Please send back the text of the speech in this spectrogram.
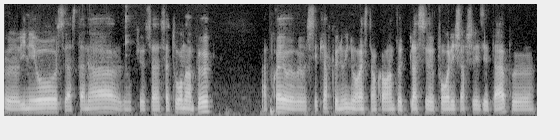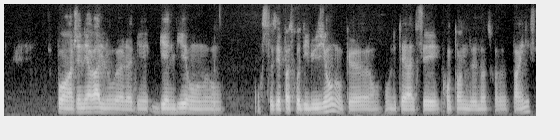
Ineos et Astana, donc ça, ça, tourne un peu. Après, c'est clair que nous, il nous reste encore un peu de place pour aller chercher les étapes en général, nous, à la BNB, on se faisait pas trop d'illusions, donc euh, on était assez content de notre Paris-Nice.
